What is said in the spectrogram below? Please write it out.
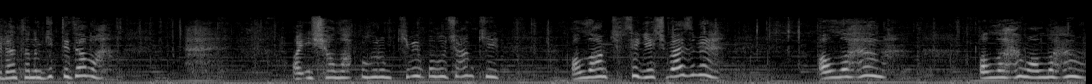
Bülent Hanım git dedi ama Ay inşallah bulurum. Kimi bulacağım ki? Allah'ım kimse geçmez mi? Allah'ım. Allah'ım Allah'ım.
